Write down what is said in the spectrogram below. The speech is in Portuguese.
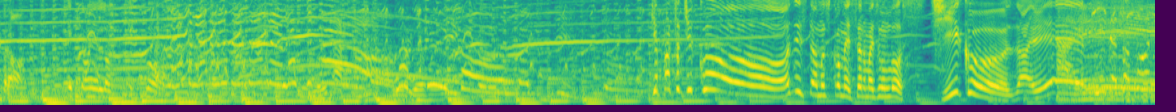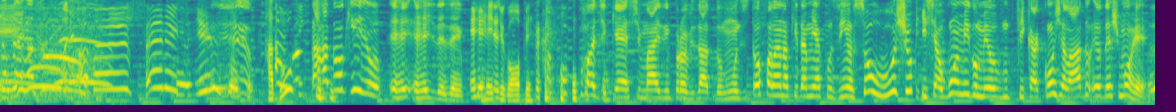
cabrón. Esto es Los Que passa, ticos? Estamos começando mais um Los Ticos. Aê! Aê! Essa força, Pegasus! Isso! Hadouken? Da Hadouken! eu Errei, errei de desenho. Errei de golpe. O podcast mais improvisado do mundo. Estou falando aqui da minha cozinha. Eu sou o Ucho. E se algum amigo meu ficar congelado, eu deixo morrer.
